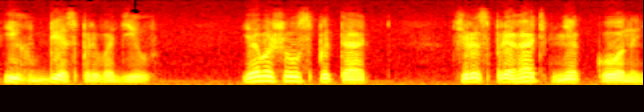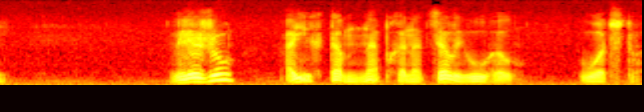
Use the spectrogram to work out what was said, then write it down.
их бес приводил? Я вошел спытать, распрягать мне коной. Гляжу, а их там напхано целый угол. Вот что.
